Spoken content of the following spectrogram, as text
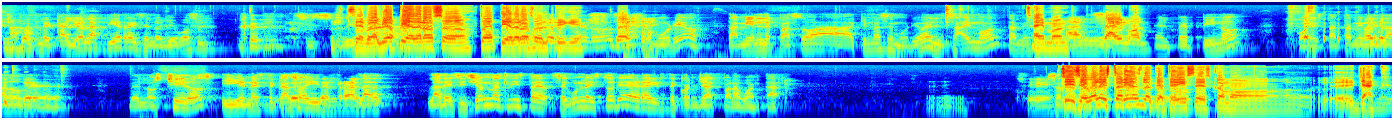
pues le cayó la piedra y se lo llevó su... se volvió piedroso, todo piedroso el Piggy. se murió. También le pasó a... ¿Quién más se murió? El Simon. También Simon. El, Simon. El Pepino, por estar también del lado de, de los chidos. Y en este caso ahí, la, la decisión más lista, según la historia, era irte con Jack para aguantar. Mm. Sí, según la historia es lo que te dice, es como eh, Jack.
